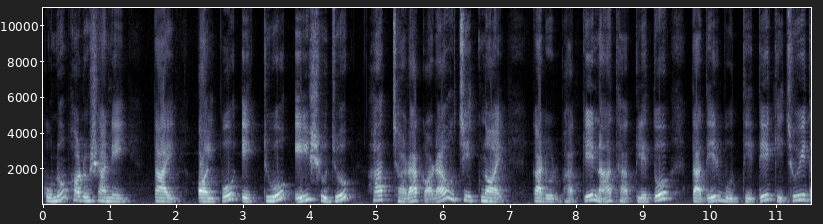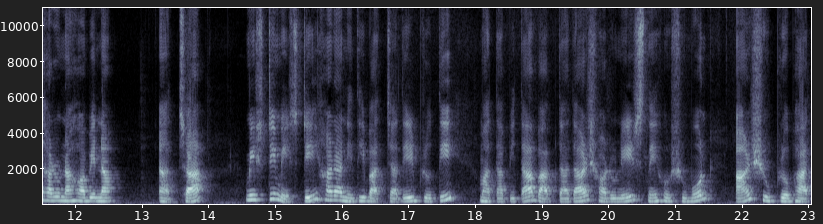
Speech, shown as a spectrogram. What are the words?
কোনো ভরসা নেই। তাই অল্প একটুও এই সুযোগ হাতছাড়া করা উচিত নয়। কারোর ভাগ্যে না থাকলে তো তাদের বুদ্ধিতে কিছুই ধারণা হবে না। আচ্ছা মিষ্টি মিষ্টি হারানিধি বাচ্চাদের প্রতি মাতা পিতা বাপদাদার স্মরণের স্নেহ সুমন আর সুপ্রভাত।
